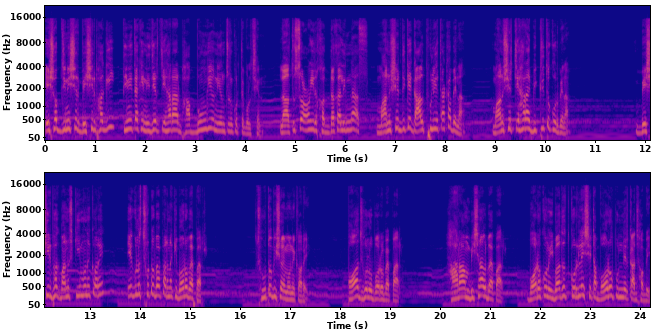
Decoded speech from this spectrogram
এসব জিনিসের বেশিরভাগই তিনি তাকে নিজের চেহারার ভাবভঙ্গিও নিয়ন্ত্রণ করতে বলছেন। লাতুস লাতুসহির খদ্দাকালীন নাস, মানুষের দিকে গাল ফুলিয়ে তাকাবে না। মানুষের চেহারায় বিকৃত করবে না। বেশিরভাগ মানুষ কি মনে করে? এগুলো ছোট ব্যাপার নাকি বড় ব্যাপার? ছোট বিষয় মনে করে। হজ হলো বড় ব্যাপার। হারাম বিশাল ব্যাপার। বড় কোনো ইবাদত করলে সেটা বড় পুণ্যের কাজ হবে।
